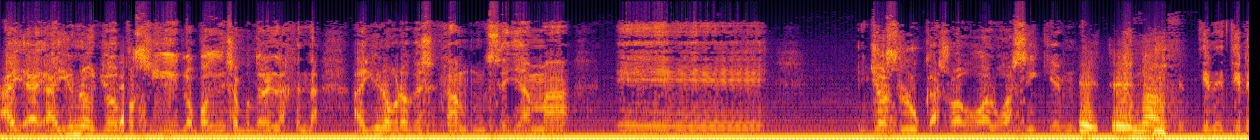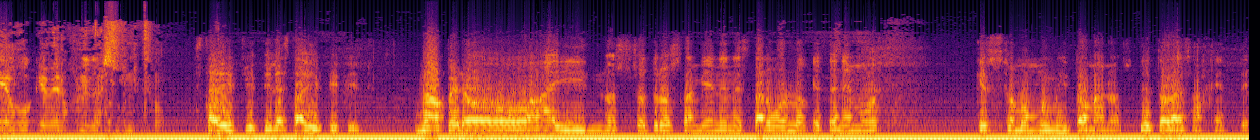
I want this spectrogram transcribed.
hay, hay, uno, yo por si lo podéis apuntar en la agenda, hay uno creo que se, se llama eh, Josh Lucas o, algo así, que tiene, tiene algo que ver con el asunto. Está difícil, está difícil. No, pero ahí nosotros también en Star Wars lo que tenemos que somos muy mitómanos de toda esa gente.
